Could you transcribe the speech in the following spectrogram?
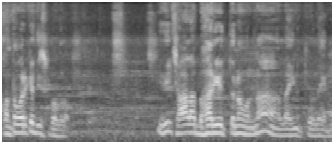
కొంతవరకే తీసుకుపోగలం. ఇది చాలా భారీ ఎత్తున ఉన్న లైన్ క్యూ లైన్.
